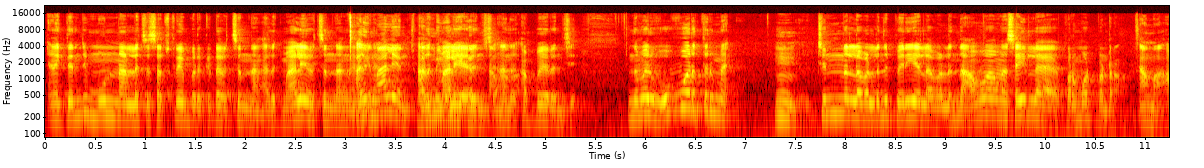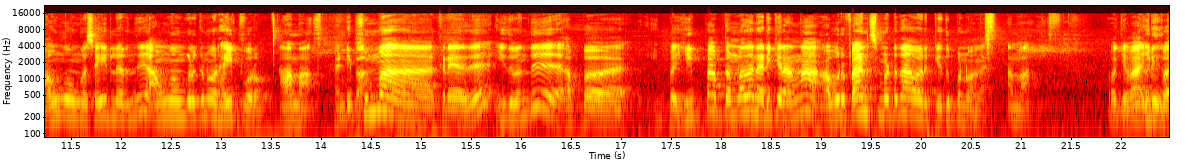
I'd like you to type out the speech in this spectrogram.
எனக்கு தெரிஞ்சு மூணு நாலு லட்சம் சப்ஸ்கிரைபர் கிட்ட வச்சிருந்தாங்க. அதுக்கு மேலேயே வச்சிருந்தாங்க அதுக்கு. மேலே இருந்துச்சு. அதுக்கு மேலேயே இருந்துச்சு. அப்பவே இருந்துச்சு. இந்த மாதிரி ஒவ்வொருத்தருமே சின்ன லெவல்ல இருந்து பெரிய லெவல்ல இருந்து அவன் அவன் சைடுல ப்ரோமோட் பண்றான். ஆமா. அவங்க உங்க சைடுல இருந்து அவங்க அவங்களுக்குன்னு ஒரு ஹைப் வரும். ஆமா கண்டிப்பா. சும்மா கிடையாது. இது வந்து அப்ப இப்ப ஹிப்ஹாப் தமிழா தான் நடிக்கிறான்னா அவர் ஃபேன்ஸ் மட்டும் தான் அவருக்கு இது பண்ணுவாங்க. ஆமா. ஓகேவா இப்ப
